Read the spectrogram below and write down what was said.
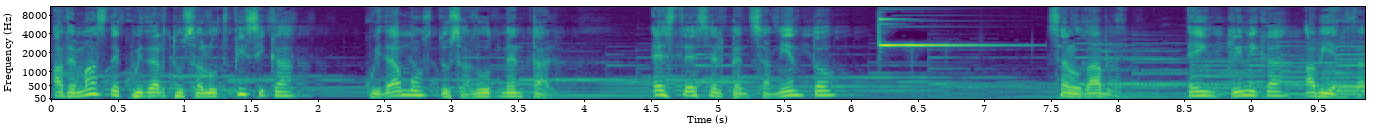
Además de cuidar tu salud física, cuidamos tu salud mental. Este es el pensamiento saludable en clínica abierta.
